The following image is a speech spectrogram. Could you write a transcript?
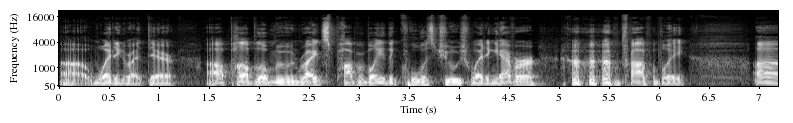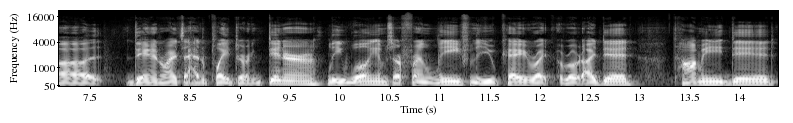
uh, wedding right there. Uh, Pablo Moon writes probably the coolest Jewish wedding ever. probably. Uh, Dan writes I had to play during dinner. Lee Williams, our friend Lee from the UK, write, wrote I did. Tommy did.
